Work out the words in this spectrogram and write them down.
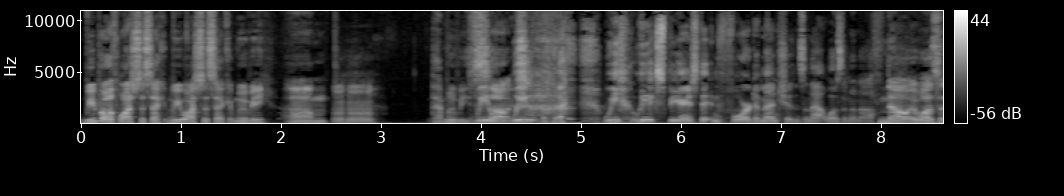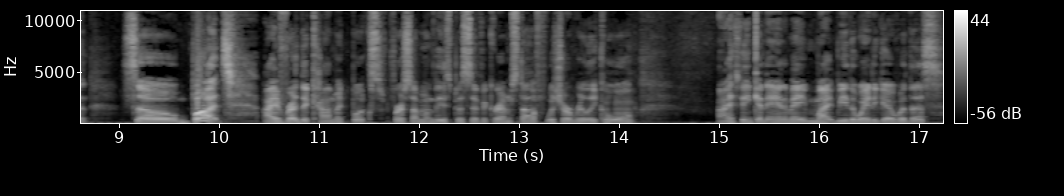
we both watched the second. We watched the second movie. Um, that movie We sucks. we we we experienced it in four dimensions, and that wasn't enough. No, it wasn't. So, but I've read the comic books for some of these Pacific Rim stuff, which are really cool. Mm-hmm. I think an anime might be the way to go with this.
